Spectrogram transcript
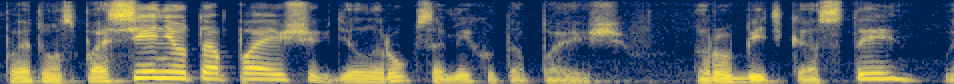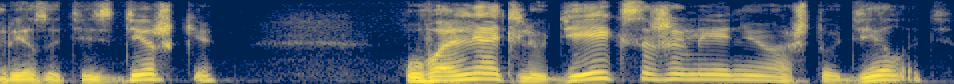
Поэтому спасение утопающих – дело рук самих утопающих. Рубить косты, резать издержки, увольнять людей, к сожалению. А что делать?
